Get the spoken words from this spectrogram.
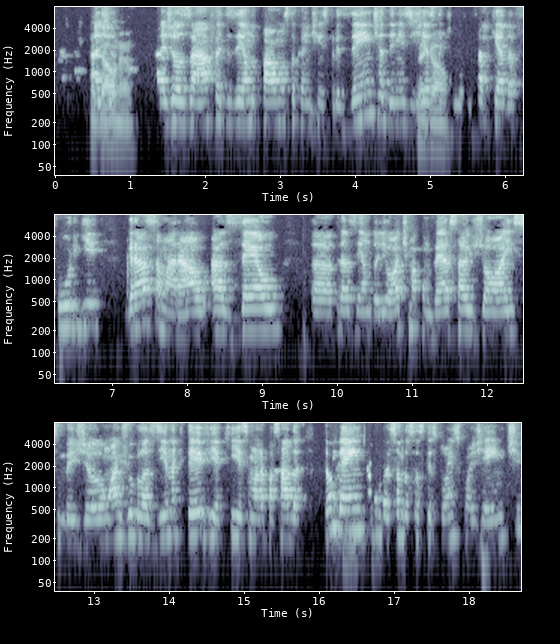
Legal, a né? A Josafa dizendo Palmas Tocantins presente, a Denise Gesta, que sabe que é da FURG, Graça Amaral, a Zel, uh, trazendo ali ótima conversa, a Joyce, um beijão, a Jublazina, que teve aqui semana passada também conversando essas questões com a gente,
